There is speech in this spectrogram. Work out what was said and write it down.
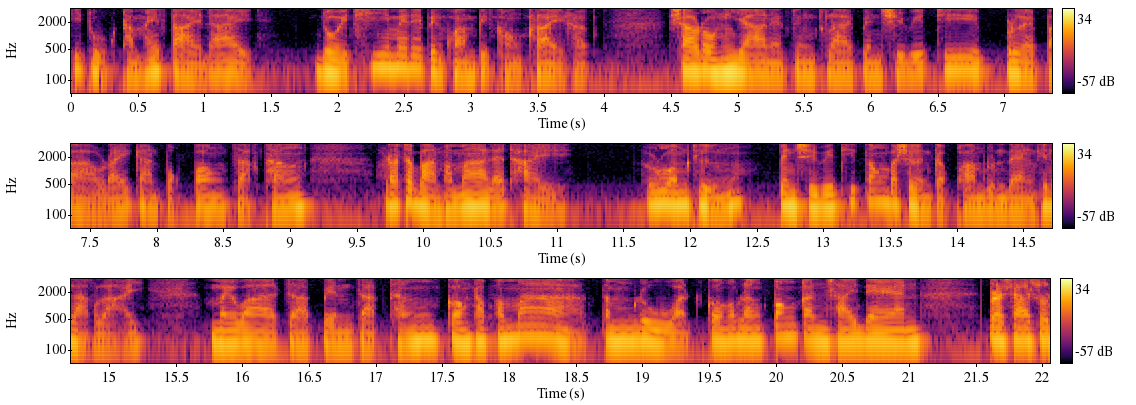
ที่ถูกทำให้ตายได้ โดยที่ไม่ได้เป็นความผิดของใครครับ ชาวโรฮิงญาเนี่ยจึงกลายเป็นชีวิตที่เปลือยเปล่าไร้การปกป้องจากทั้งรัฐบาลพม่าและไทย รวมถึงเเป็นชีวิตที่ต้องเผชิญกับความรุนแรงที่หลากหลาย ไม่ว่าจะเป็นจากทั้งกองทัพพม่าตำรวจ กองกำลังป้องกันชายแดน ประชาชน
